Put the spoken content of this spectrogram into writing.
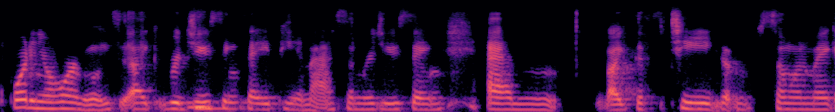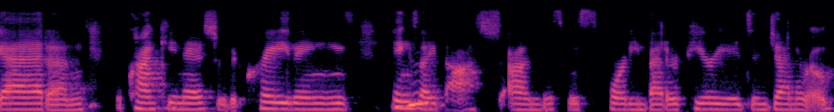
supporting your hormones like reducing say pms and reducing um like the fatigue that someone may get and the crankiness or the cravings things Mhm. like that and this was supporting better periods in general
